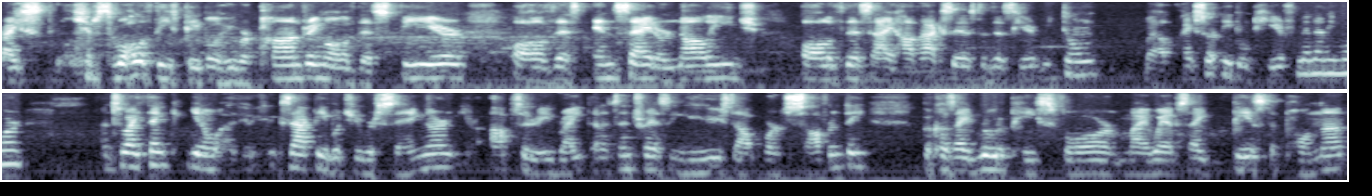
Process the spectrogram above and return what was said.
Christ, gives to all of these people who were pondering all of this fear, all of this insight or knowledge, all of this, I have access to this here. We don't, well, I certainly don't hear from it anymore. And so I think, you know, exactly what you were saying there, you're absolutely right. And it's interesting you use that word sovereignty because I wrote a piece for my website based upon that,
